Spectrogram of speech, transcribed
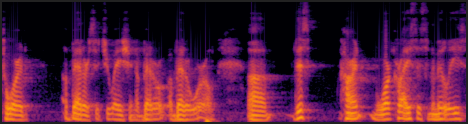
toward a better situation, a better, a better world. Uh, this current war crisis in the Middle East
